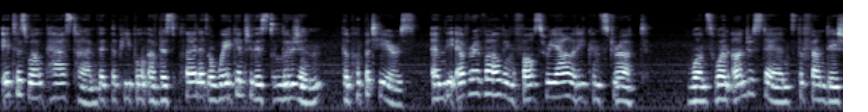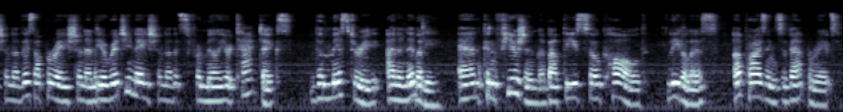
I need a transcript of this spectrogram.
It is well past time that the people of this planet awaken to this delusion, the puppeteers, and the ever evolving false reality construct. Once one understands the foundation of this operation and the origination of its familiar tactics, the mystery, anonymity, and confusion about these so-called leaderless uprisings evaporates,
